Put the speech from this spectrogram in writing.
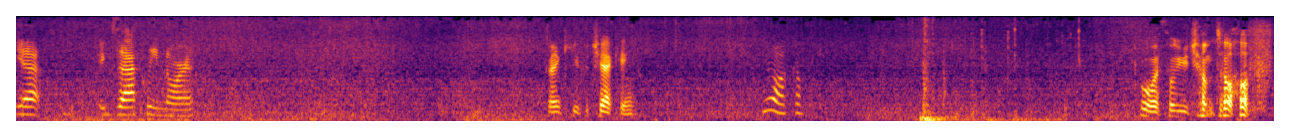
Yeah, exactly north. Thank you for checking. You're welcome. Oh, I thought you jumped off.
